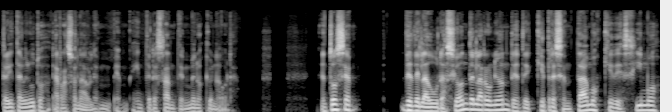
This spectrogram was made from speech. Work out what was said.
30 minutos es razonable, es, interesante, en menos que una hora. Entonces, desde la duración de la reunión, desde qué presentamos, qué decimos,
